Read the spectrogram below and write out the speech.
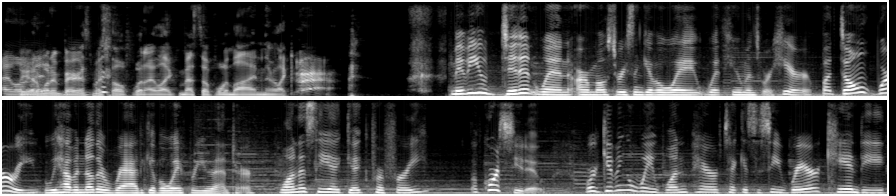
I love like I don't want to embarrass myself when I like mess up one line, and they're like, "Ah." Maybe you didn't win our most recent giveaway with Humans Were Here, but don't worry, we have another rad giveaway for you to enter. Want to see a gig for free? Of course you do. We're giving away one pair of tickets to see Rare Candy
